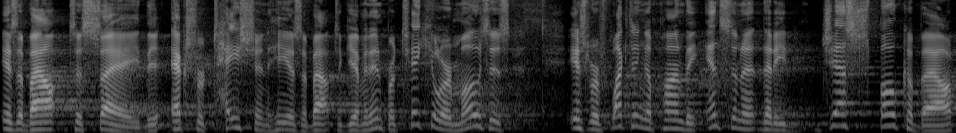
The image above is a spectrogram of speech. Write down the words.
is about to say, the exhortation he is about to give. And in particular, Moses is reflecting upon the incident that he just spoke about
